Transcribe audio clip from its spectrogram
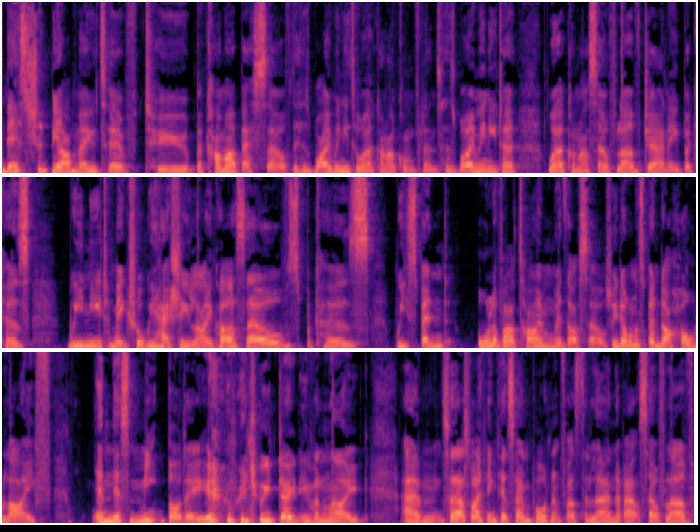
this should be our motive to become our best self. This is why we need to work on our confidence. This is why we need to work on our self love journey because we need to make sure we actually like ourselves because we spend all of our time with ourselves. We don't want to spend our whole life in this meat body, which we don't even like. Um, so that's why I think it's so important for us to learn about self love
